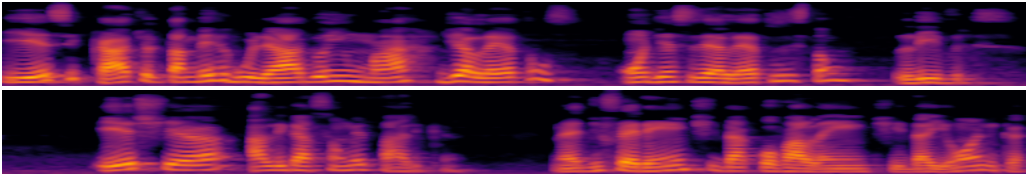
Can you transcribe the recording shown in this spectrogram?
e esse cátion está mergulhado em um mar de elétrons, onde esses elétrons estão livres. Este é a ligação metálica. Né? Diferente da covalente e da iônica,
